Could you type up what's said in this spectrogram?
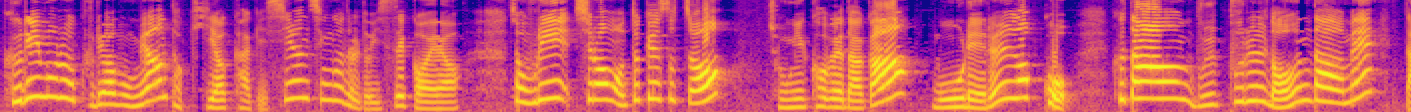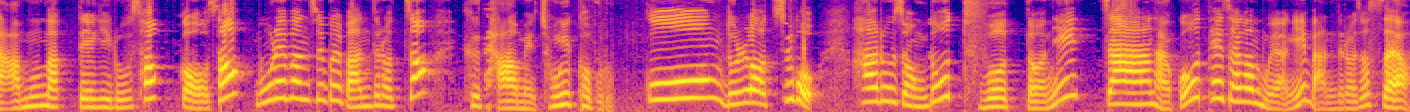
그림으로 그려보면 더 기억하기 쉬운 친구들도 있을 거예요. 자, 우리 실험 어떻게 했었죠? 종이컵에다가 모래를 넣고, 그 다음 물풀을 넣은 다음에 나무 막대기로 섞어서 모래 반죽을 만들었죠? 그 다음에 종이컵으로 꾹 눌러주고 하루 정도 두었더니 짠! 하고 퇴적암 모양이 만들어졌어요.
